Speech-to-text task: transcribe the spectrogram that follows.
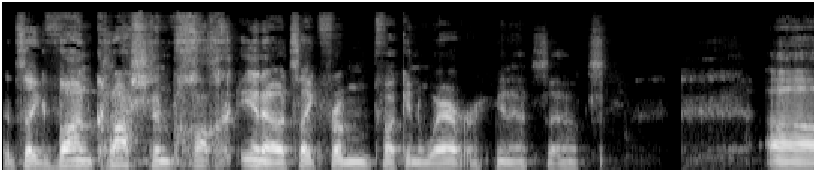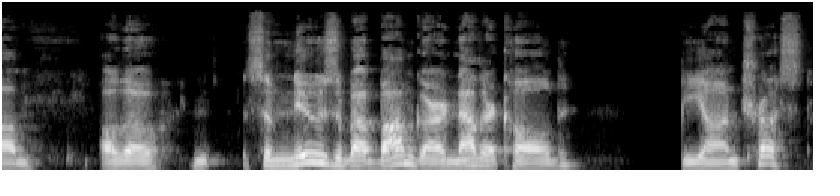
it's like von Klostenbach. You know, it's like from fucking wherever. You know, so. It's, um, although some news about Bomgar now they're called Beyond Trust.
